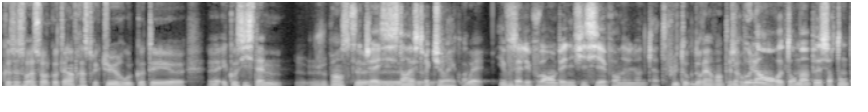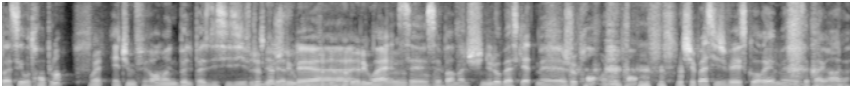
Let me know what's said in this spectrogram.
que ce soit sur le côté infrastructure ou le côté euh, euh, écosystème, je pense que C'est déjà existant et structuré, quoi. Ouais, Et vous allez pouvoir en bénéficier pour 2024. plutôt que de réinventer Du la coup, roue. là, on retombe un peu sur ton passé au tremplin. Ouais. Et tu me fais vraiment une belle passe décisive. J'aime bien les alley-oops. voulais, J'aime bien faire des euh, Ouais, euh, c'est, ouais. pas mal. Je suis nul au basket, mais je prends, je prends. je sais pas si je vais scorer, mais c'est pas grave.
